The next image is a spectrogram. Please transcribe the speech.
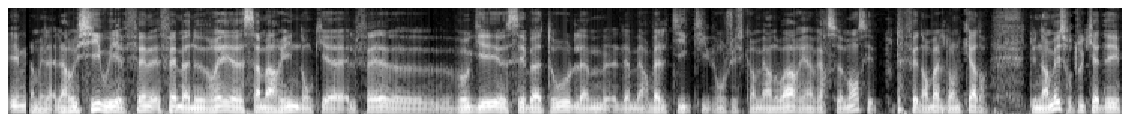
Non, mais la, Russie, oui, elle fait, fait manœuvrer euh, sa marine, donc elle fait euh, voguer ses bateaux de la, mer Baltique qui vont jusqu'en mer Noire et inversement. C'est tout à fait normal dans le cadre d'une armée, surtout qu'il y a des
